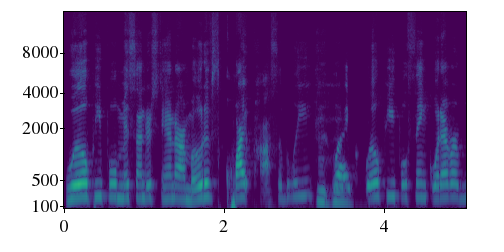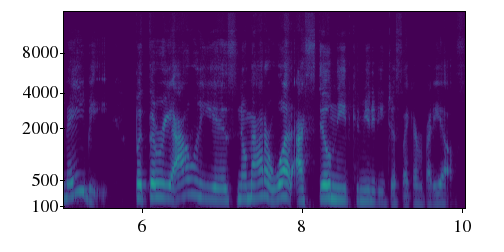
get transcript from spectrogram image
Will people misunderstand our motives? Quite possibly. Mm-hmm. Like, will people think whatever? Maybe. But the reality is, no matter what, I still need community just like everybody else.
